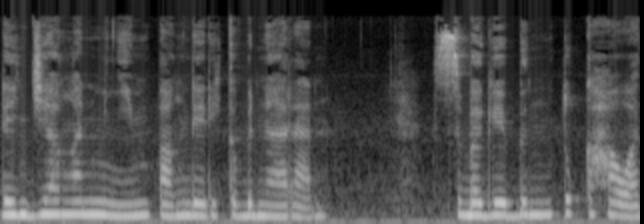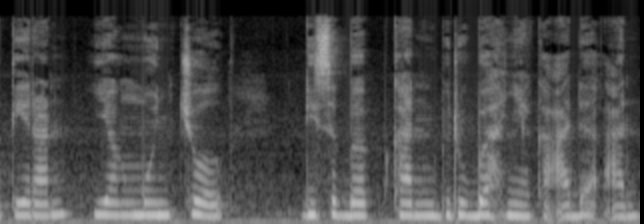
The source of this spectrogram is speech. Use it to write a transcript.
dan jangan menyimpang dari kebenaran, sebagai bentuk kekhawatiran yang muncul disebabkan berubahnya keadaan.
